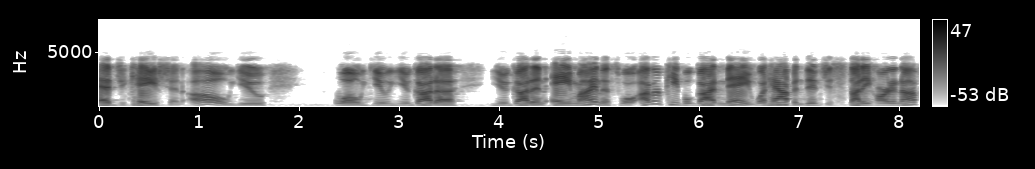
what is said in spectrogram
education. Oh, you well, you you got a you got an A minus. Well, other people got an A. What happened? Didn't you study hard enough?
